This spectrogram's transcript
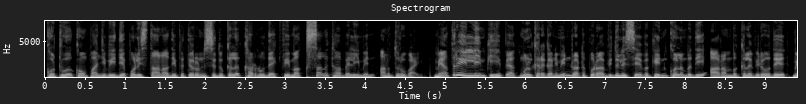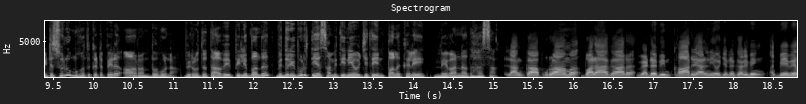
කොටුව කොම්පඤ්ඤ වීදියේ පොලිස් ස්ථානාධිපතිවරුන් සිදු කළ කරුණු දැක්වීමක් සලකා බැලීමෙන් අනතුරුවයි. මේ අතර ඉල්ලීම් කිහිපයක් මුල් කරගනිමින් රටපුරා විදුලි සේවකයින් කොළඹදී ආරම්භ කළ විරෝධය මිට සුළු මොහොතකට පෙර ආරම්භ වුණා. විරෝධතාවය පිළිබඳ විදුලි වෘත්තීය සමිති නියෝජිතයින් පළ කළේ මෙවන් අදහසක්. ලංකා පුරාම බලාගාර වැඩබිම් කාර්යාල නියෝජන කරමින් මේ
